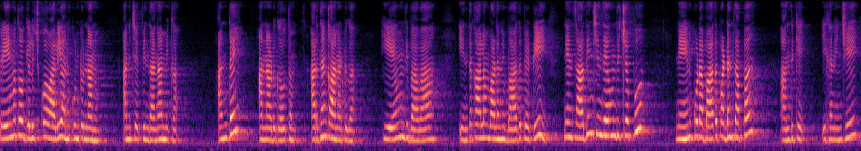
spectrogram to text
ప్రేమతో గెలుచుకోవాలి అనుకుంటున్నాను అని చెప్పింది అనామిక. అంటే? అన్నాడు గౌతమ్ అర్థం కానట్టుగా. ఏముంది బావా? ఇంతకాలం వాళ్ళని బాధ పెట్టి నేను సాధించిందేముంది చెప్పు? నేను కూడా బాధపడ్డం తప్ప? అందుకే ఇక నుంచి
